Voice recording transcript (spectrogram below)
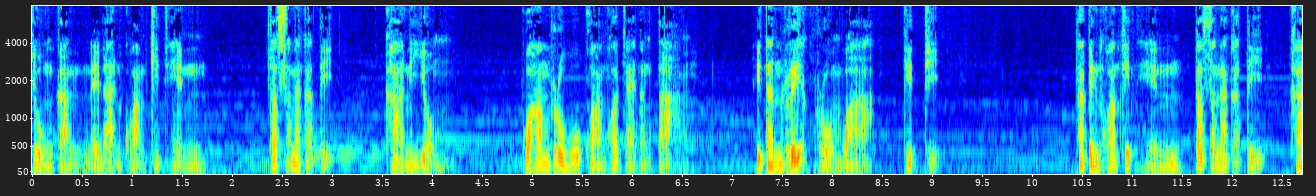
จูงกันในด้านความคิดเห็น ทัศนคติค่านิยม ความรู้ความเข้าใจต่างๆ ที่ท่านเรียกรวมว่าทิฏฐิ ถ้าเป็นความคิดเห็นทัศนคติ ค่า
